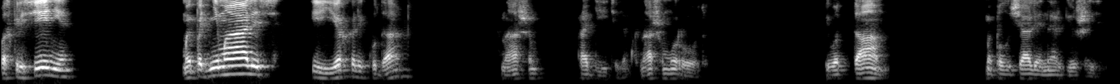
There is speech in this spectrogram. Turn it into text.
воскресенье. Мы поднимались и ехали куда? К нашим родителям, к нашему роду. И вот там мы получали энергию жизни.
